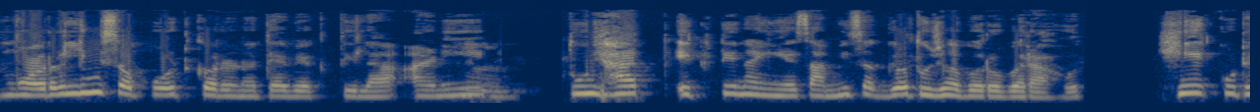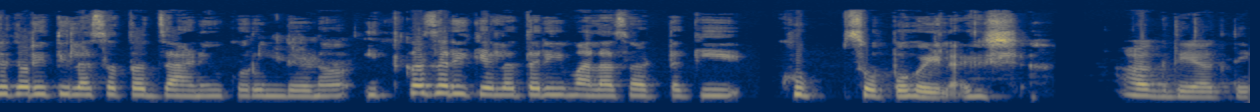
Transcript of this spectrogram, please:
मॉरली सपोर्ट करणं त्या व्यक्तीला आणि तू ह्यात एकटी नाहीयेस आम्ही सगळे तुझ्या बरोबर आहोत. ही कुठेतरी तिला सतत जाणीव करून देणं इतकं जरी केलं तरी मला असं वाटतं की खूप सोपं होईल आयुष्य. अगदी, अगदी.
